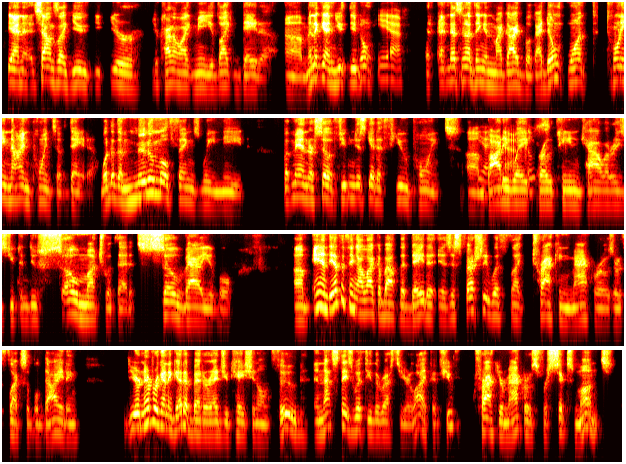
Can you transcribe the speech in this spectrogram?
Yeah, and it sounds like you you're you're kind of like me. You like data, um, and again, you you don't. Yeah. And that's another thing in my guidebook. I don't want 29 points of data. What are the minimal things we need? But man, there's so if you can just get a few points, um, yeah, body yeah, weight, protein, calories, you can do so much with that. It's so valuable. Um, and the other thing I like about the data is, especially with like tracking macros or flexible dieting, you're never going to get a better education on food, and that stays with you the rest of your life. If you track your macros for six months,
